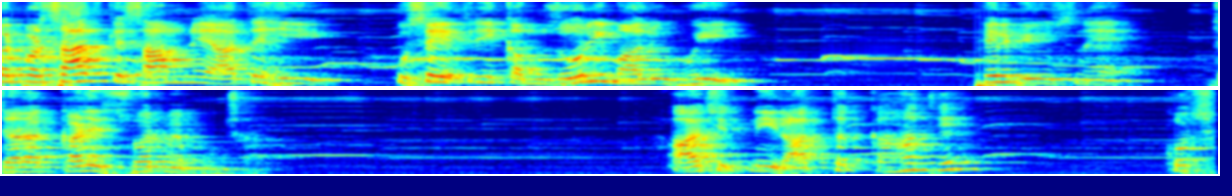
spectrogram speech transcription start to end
पर प्रसाद के सामने आते ही उसे इतनी कमज़ोरी मालूम हुई। फिर भी उसने जरा कड़े स्वर में पूछा आज इतनी रात तक कहाँ थे? कुछ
